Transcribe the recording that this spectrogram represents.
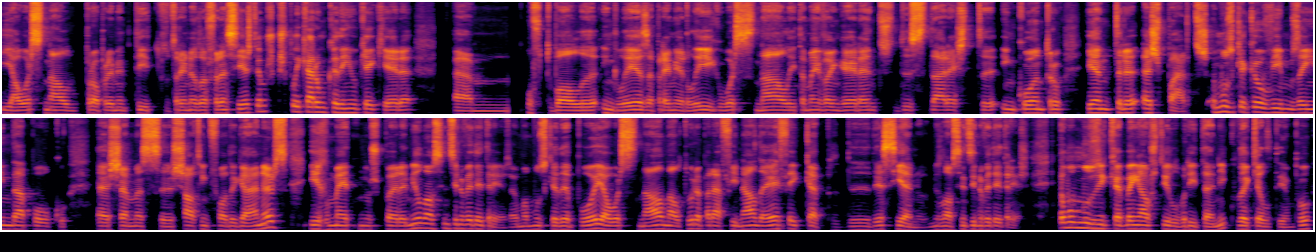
e ao Arsenal propriamente dito do treinador francês, temos que explicar um bocadinho o que é que era um, o futebol inglês, a Premier League, o Arsenal e também Wenger antes de se dar este encontro entre as partes. A música que ouvimos ainda há pouco uh, chama-se Shouting for the Gunners e remete-nos para 1993. É uma música de apoio ao Arsenal na altura para a final da FA Cup de, desse ano, 1993. É uma música bem ao estilo britânico daquele tempo.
